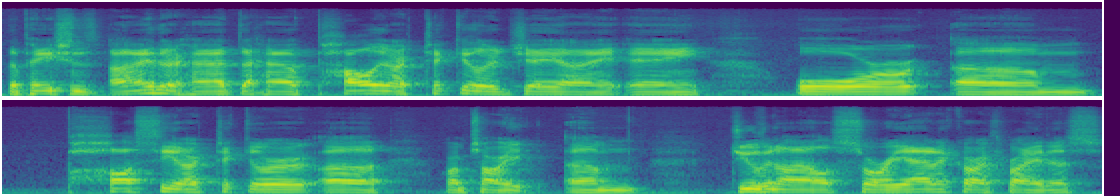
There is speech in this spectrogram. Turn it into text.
The patients either had to have polyarticular JIA or um, pauciarticular, uh, or I'm sorry, um, juvenile psoriatic arthritis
